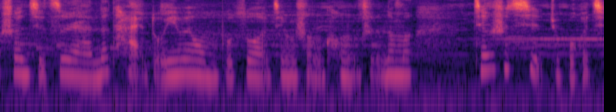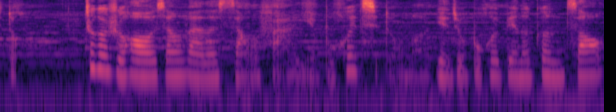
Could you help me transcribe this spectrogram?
顺其自然的态度。因为我们不做精神控制，那么监视器就不会启动。这个时候，相反的想法也不会启动了，也就不会变得更糟。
